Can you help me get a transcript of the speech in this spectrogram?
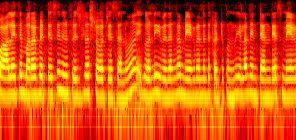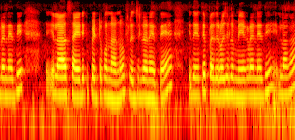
పాలు అయితే మరగబెట్టేసి నేను ఫ్రిడ్జ్లో స్టోర్ చేశాను. ఇగోండి ఈ విధంగా మేగడ అనేది కట్టుకుంది. ఇలా నేను టెన్ డేస్ మేగడ అనేది ఇలా సైడ్కి పెట్టుకున్నాను ఫ్రిడ్జ్లోనైతే ఇదైతే పది రోజులు మేగడ అనేది ఇలాగా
